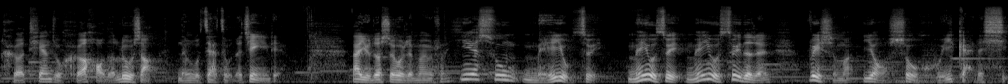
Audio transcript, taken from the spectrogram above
和天主和好的路上能够再走得近一点。那有的时候人们会说，耶稣没有罪，没有罪，没有罪的人为什么要受悔改的洗？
